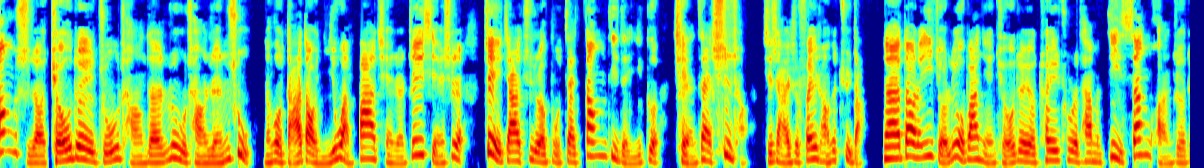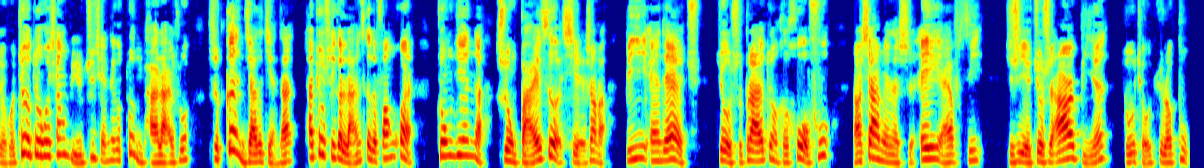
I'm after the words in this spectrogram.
当时啊，球队主场的入场人数能够达到一万八千人，这也显示这家俱乐部在当地的一个潜在市场其实还是非常的巨大。那到了一九六八年，球队又推出了他们第三款这个队徽，这个队徽相比于之前那个盾牌来说是更加的简单，它就是一个蓝色的方块，中间呢是用白色写上了 B and H，就是布莱顿和霍夫，然后下面呢是 A F C，其实也就是阿尔比恩足球俱乐部。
